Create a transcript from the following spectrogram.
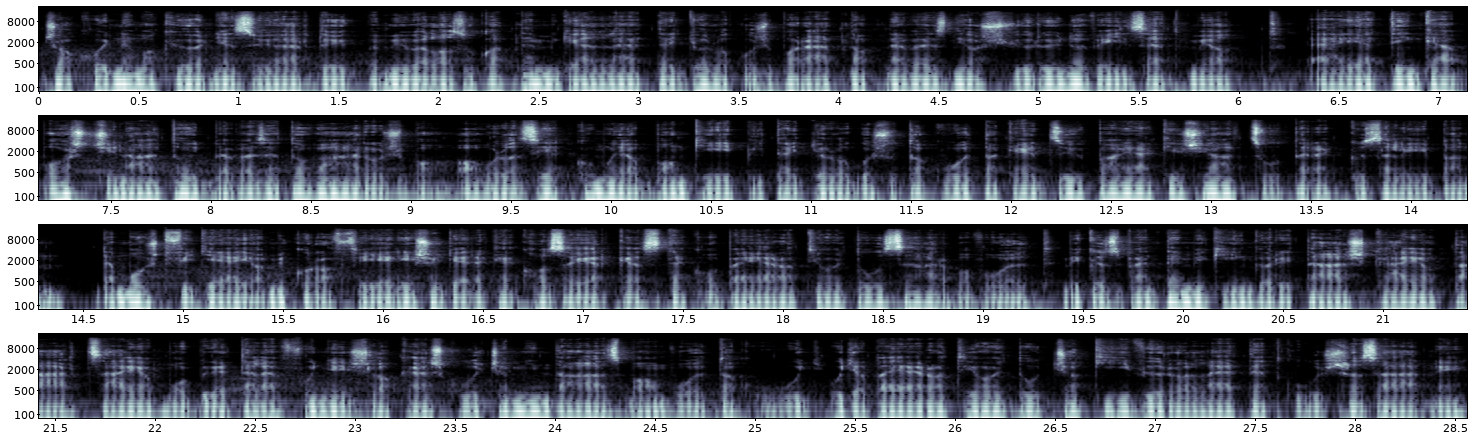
csak hogy nem a környező erdőkbe, mivel azokat nem igen lehet egy gyalogos barátnak nevezni a sűrű növényzet miatt. Ehelyett inkább azt csinálta, hogy bevezet a városba, ahol azért komolyabban kiépített gyalogos utak voltak edzőpályák és játszóterek közelében. De most figyelj, amikor a férj és a gyerekek hazaérkeztek, a bejárati ajtó zárva volt, miközben Temi Kingari táskája, tárcája, mobiltelefonja és lakáskulcsa mind a házban voltak úgy, hogy a bejárati ajtót csak kívülről lehetett kulcsra zárni.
